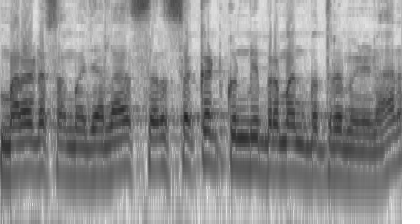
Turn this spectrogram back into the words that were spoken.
मराठा समाजाला सरसकट कुणबी प्रमाणपत्र मिळणार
